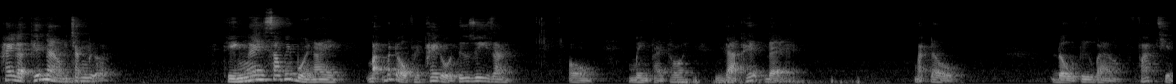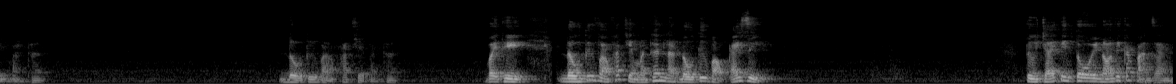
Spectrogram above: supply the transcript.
hay là thế nào chăng nữa? Thì ngay sau cái buổi này, bạn bắt đầu phải thay đổi tư duy rằng, ồ, mình phải thôi, gạt hết để bắt đầu đầu tư vào phát triển bản thân. Đầu tư vào phát triển bản thân. Vậy thì đầu tư vào phát triển bản thân là đầu tư vào cái gì? Từ trái tim tôi nói với các bạn rằng,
